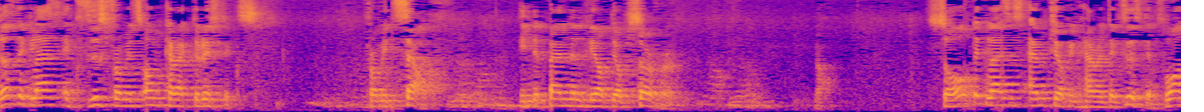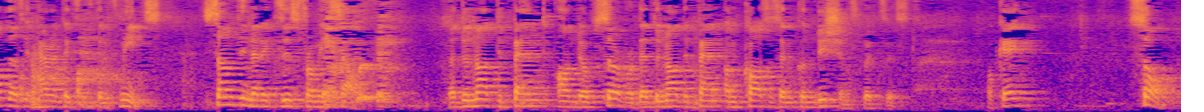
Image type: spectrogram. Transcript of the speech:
Does the glass exist from its own characteristics? From itself? Independently of the observer? No. So the glass is empty of inherent existence. What does inherent existence mean? Something that exists from itself. That do not depend on the observer, that do not depend on causes and conditions to exist. Okay? So,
